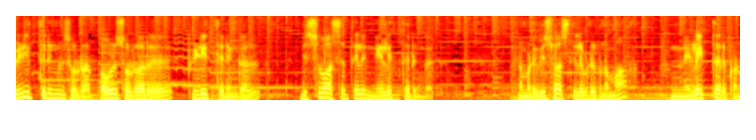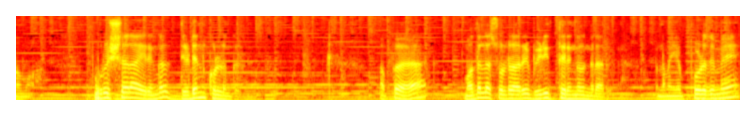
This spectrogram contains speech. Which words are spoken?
விழித்திருங்கன்னு சொல்கிறார் பவுல் சொல்றாரு விழித்திருங்கள் விசுவாசத்தில் நிலைத்திருங்கள். நம்முடைய விசுவாசத்தில் எப்படி இருக்கணுமா? நிலைத்து இருக்கணுமா புருஷரா இருங்கள் திடன் கொள்ளுங்கள். அப்ப முதல்ல சொல்றாரு விழித்திருங்கள்ங்கிறாரு. நம்ம எப்பொழுதுமே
